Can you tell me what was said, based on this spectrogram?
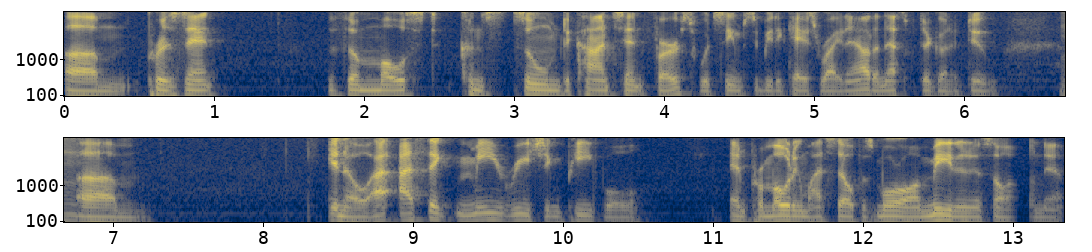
um, present the most consumed content first, which seems to be the case right now, then that's what they're going to do. Mm. Um, you know, I, I, think me reaching people and promoting myself is more on me than it's on them.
